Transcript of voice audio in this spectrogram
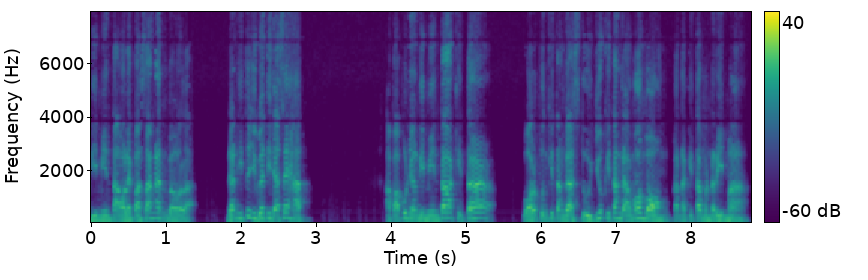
diminta oleh pasangan, Mbak Ola. Dan itu juga tidak sehat. Apa pun yang diminta kita, walaupun kita nggak setuju, kita nggak ngomong karena kita menerima.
